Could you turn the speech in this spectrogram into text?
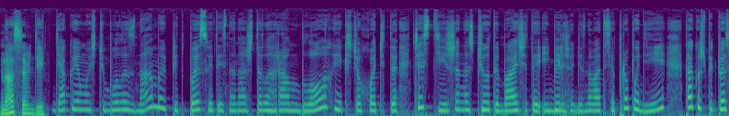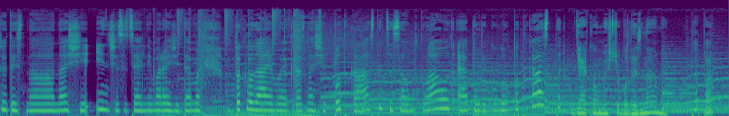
на Севді. Дякуємо, що були з нами. Підписуйтесь на наш телеграм-блог, якщо хочете частіше нас чути, бачити і більше дізнаватися про події. Також підписуйтесь на наші інші соціальні мережі, де ми викладаємо якраз наші подкасти. Це SoundCloud, Apple і Google Podcast. Дякуємо, що були з нами. Па-па!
